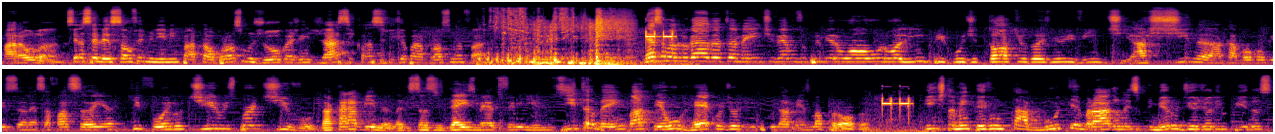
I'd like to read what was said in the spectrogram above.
para a Holanda. Se a seleção feminina empatar o próximo jogo, a gente já se classifica para a próxima fase. Nessa madrugada também tivemos o primeiro ouro olímpico de Tóquio 2020. A China acabou conquistando essa façanha, que foi no tiro esportivo, na carabina, na distância de 10 metros femininos, e também bateu o recorde olímpico da mesma prova. E a gente também teve um tabu quebrado nesse primeiro dia de Olimpíadas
